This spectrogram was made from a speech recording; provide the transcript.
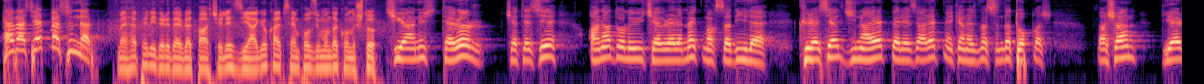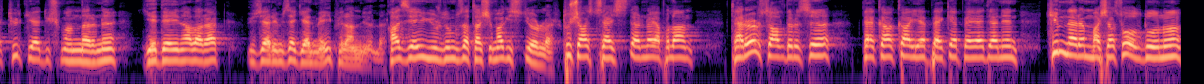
heves etmesinler. MHP lideri Devlet Bahçeli, Ziya Gökalp sempozyumunda konuştu. Siyanist terör çetesi Anadolu'yu çevrelemek maksadıyla küresel cinayet ve rezalet mekanizmasında toplaşan diğer Türkiye düşmanlarını yedeğine alarak üzerimize gelmeyi planlıyorlar. Gazze'yi yurdumuza taşımak istiyorlar. Tuşaş tesislerine yapılan terör saldırısı PKK, YPG, PYD'nin kimlerin maşası olduğunu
